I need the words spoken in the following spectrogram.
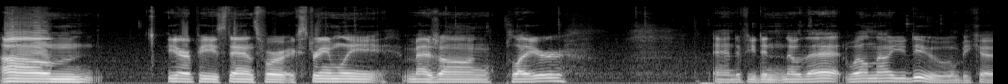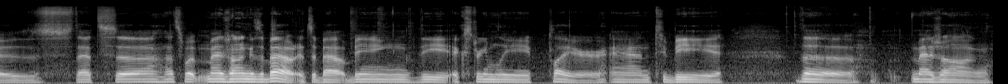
Um, ERP stands for Extremely Mahjong Player. And if you didn't know that, well, now you do, because that's uh, that's what Mahjong is about. It's about being the extremely player, and to be the Mahjong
